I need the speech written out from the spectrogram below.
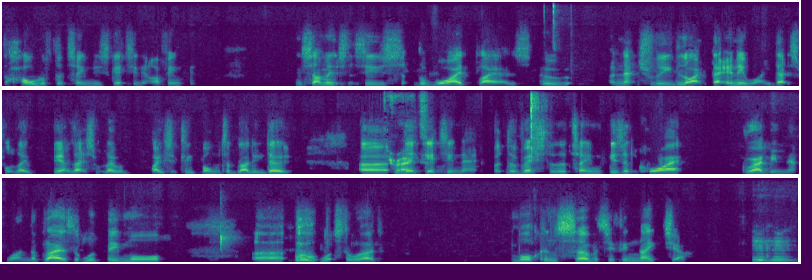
the whole of the team is getting it. I think in some instances the wide players who are naturally like that anyway. That's what they you know that's what they were basically born to bloody do. Uh, they're getting that, but the rest of the team isn't quite grabbing that one. The players that would be more uh, what's the word? More conservative in nature. Mm-hmm.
